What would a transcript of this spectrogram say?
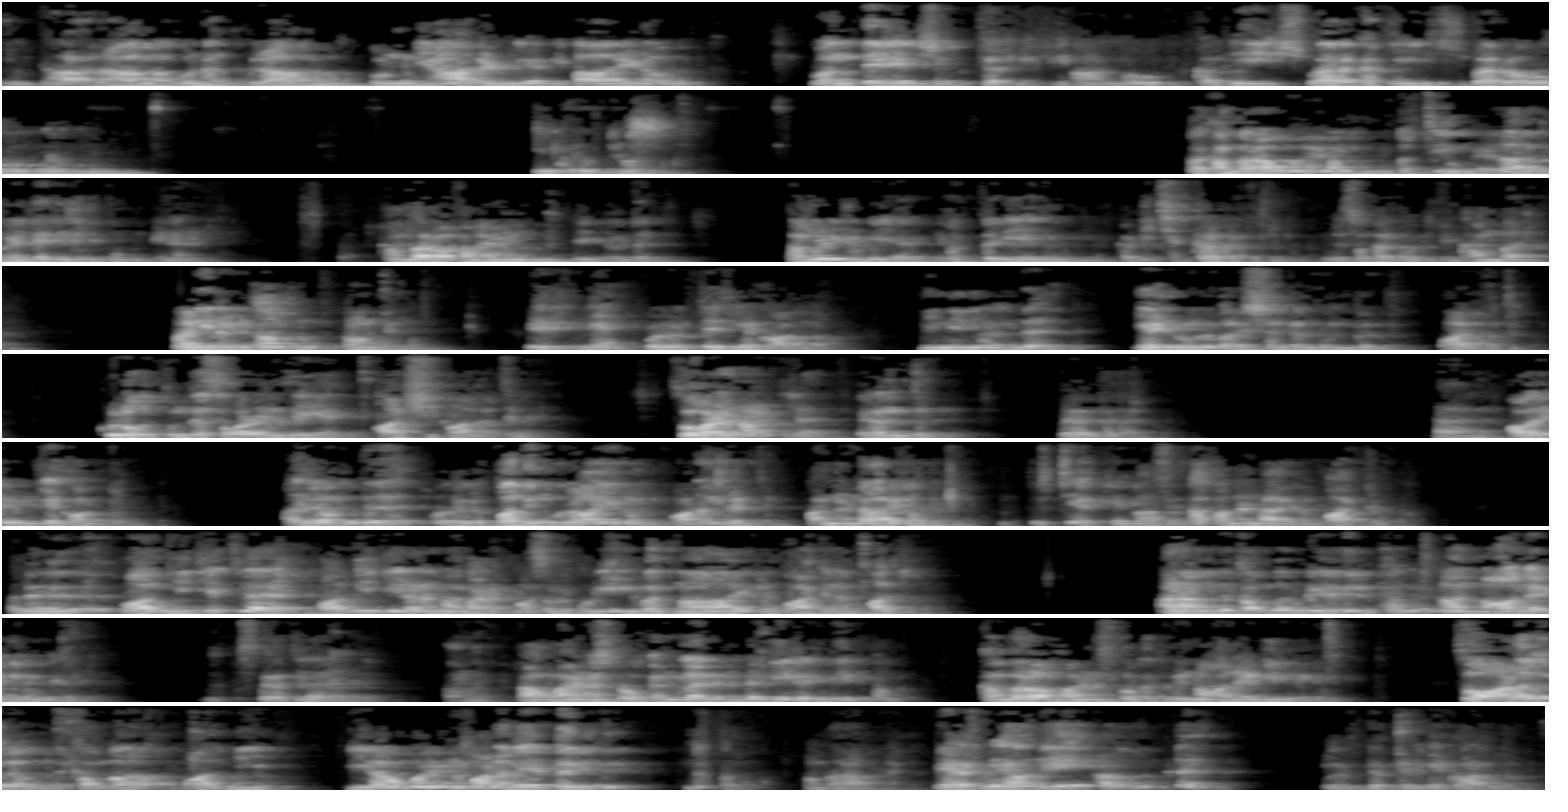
सीतारामगुणग्रामौ पुण्यारण्यविहारिणौ। वन्दे शुद्धविज्ञानौ कवीश्वरकवीश्वरौ இப்போ கம்பராமாயணம் பற்றி உங்க எல்லாருக்குமே தெரிஞ்சிருக்கும் நினைக்கிறேன் கம்பராமாயணம் அப்படிங்கிறது தமிழினுடைய மிகப்பெரிய கவி சக்கரவர்த்தி என்று சொல்லக்கூடிய கம்பர். பனிரெண்டாம் நூற்றாண்டில் இருக்கீங்க ஒரு பெரிய காலம் இன்னிலிருந்து எண்ணூறு வருஷங்கள் முன்பு வாழ்ந்தது குலோத்துங்க சோழனுடைய ஆட்சி காலத்தில் சோழ நாட்டில் பிறந்து பிறந்தவர். அவரை அவர் எழுதிய காட்டும். அதுல வந்து ஒரு பதினோராயிரம் பாடல்கள் பன்னெண்டாயிரம் சேர்க்கையெல்லாம் சேர்த்தா பன்னெண்டாயிரம் பாட்டு. அது வால்மீகியத்துல வால்மீகியில நம்ம வழக்கமா சொல்லக்கூடிய இருபத்தி நாலாயிரம் பாட்டுல பாட்டு ஆனா வந்து கம்பருடைய விருப்பங்கள்லாம் நாலு அடியும் உண்டு புஸ்தகத்துல ராமாயண ஸ்லோகங்களை ரெண்டு அடியில் எழுதியிருக்கான் கம்பராமாயண ஸ்லோகத்துக்கு நாலு அடி வேணும் ஸோ அளவுல வந்து கம்ப வால்மீகி ராமாயணம் அளவே பெரிது என்று சொல்லலாம் கம்பராமாயணம். ஏற்கனவே அதே அளவு உள்ள ஒரு மிகப்பெரிய காரணம்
